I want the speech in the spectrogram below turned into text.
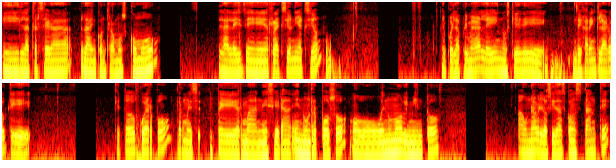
Y la tercera la encontramos como la ley de reacción y acción. Y pues la primera ley nos quiere dejar en claro que que todo cuerpo permanecerá en un reposo o en un movimiento a una velocidad constante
